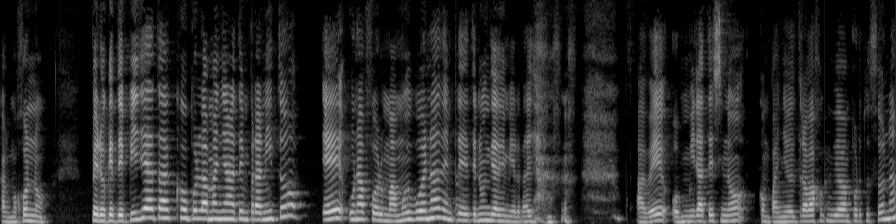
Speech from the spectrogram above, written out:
a lo mejor no. Pero que te pille atasco por la mañana tempranito es una forma muy buena de tener un día de mierda ya a ver, o mírate si no, compañero del trabajo que vivan por tu zona,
